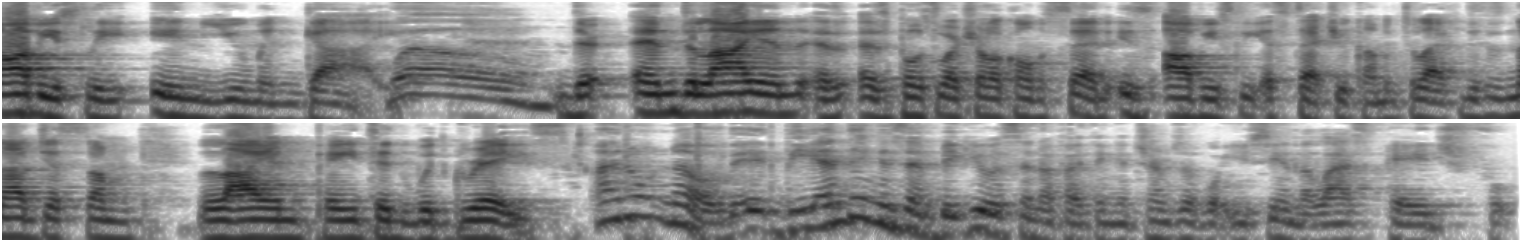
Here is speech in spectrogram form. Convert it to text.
obviously inhuman guy. well, There, and the lion, as, as opposed to what Sherlock Holmes said, is obviously a statue coming to life. This is not just some lion painted with grays. I don't know. The, the ending is ambiguous enough, I think, in terms of what you see in the last page. For,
